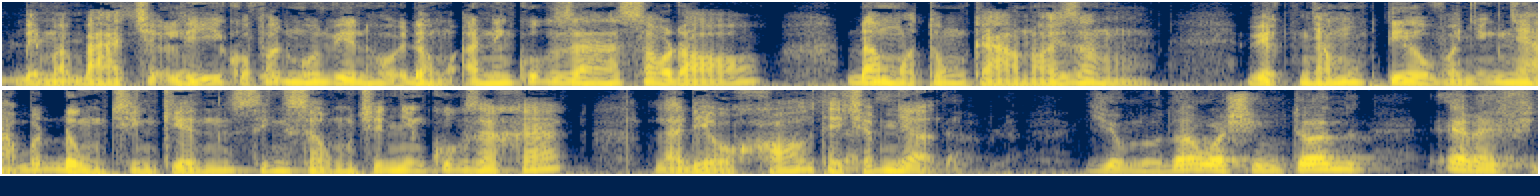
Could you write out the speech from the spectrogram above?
để mà bà trợ lý của phát ngôn viên Hội đồng An ninh Quốc gia sau đó đăng một thông cáo nói rằng việc nhắm mục tiêu vào những nhà bất đồng chính kiến sinh sống trên những quốc gia khác là điều khó thể chấp nhận. Washington, RFI.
